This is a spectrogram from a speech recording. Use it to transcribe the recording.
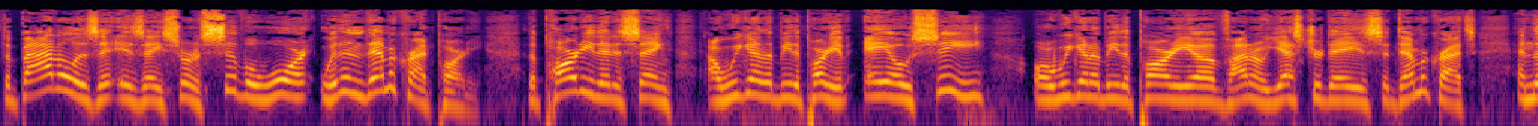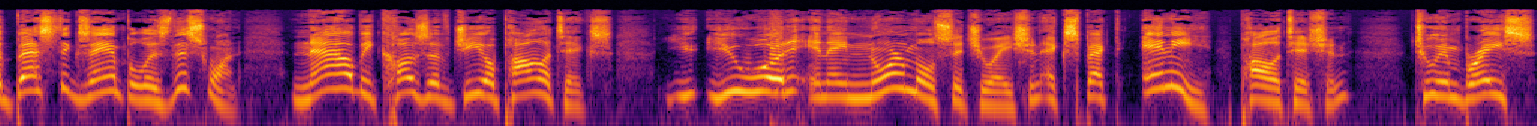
The battle is a, is a sort of civil war within the Democrat Party. The party that is saying, are we going to be the party of AOC or are we going to be the party of, I don't know, yesterday's Democrats? And the best example is this one. Now, because of geopolitics, you, you would, in a normal situation, expect any politician to embrace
